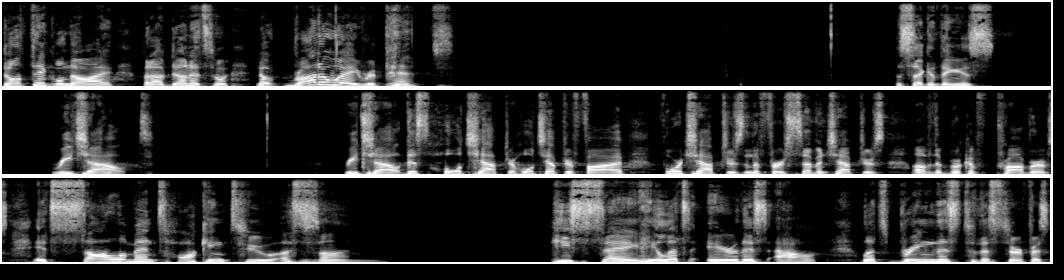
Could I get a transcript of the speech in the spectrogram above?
Don't think, well, no, I, but I've done it so. No, right away, repent. The second thing is reach out. Reach out. This whole chapter, whole chapter five, four chapters in the first seven chapters of the book of Proverbs, it's Solomon talking to a son. He's saying, hey, let's air this out. Let's bring this to the surface.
